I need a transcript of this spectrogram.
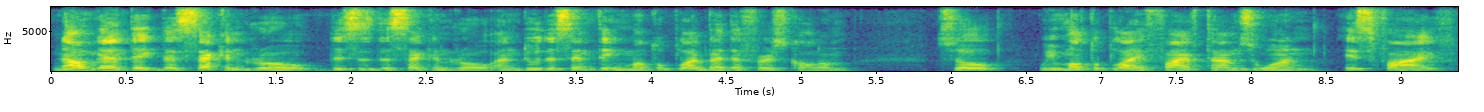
Now I'm going to take the second row, this is the second row, and do the same thing, multiply by the first column. So we multiply 5 times 1 is 5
